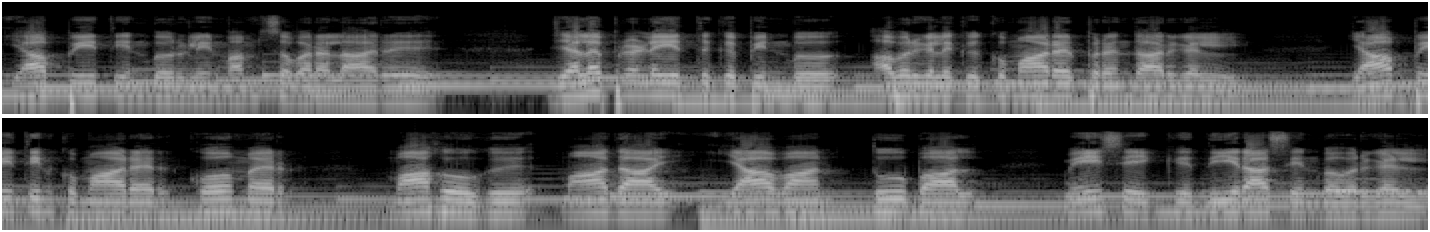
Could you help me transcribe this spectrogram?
யாப்பேத் என்பவர்களின் வம்ச வரலாறு ஜலப்பிரளயத்துக்கு பின்பு அவர்களுக்கு குமாரர் பிறந்தார்கள். யாப்பேத்தின் குமாரர் கோமர் மாகோகு மாதாய் யாவான் தூபால் மேசேக்கு தீராஸ் என்பவர்கள்.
